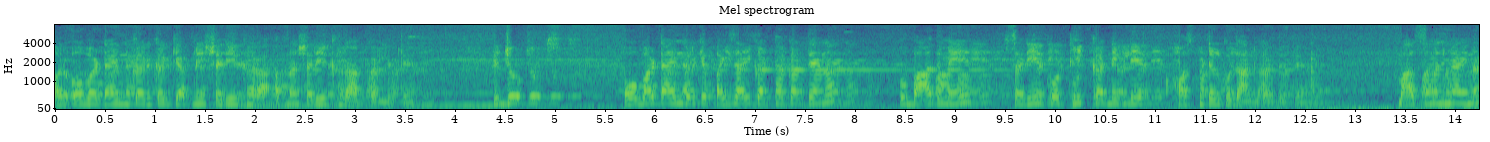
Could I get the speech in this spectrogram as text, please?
और ओवर टाइम कर करके अपनी शरीर खराब अपना शरीर खराब कर लेते हैं। फिर जो ओवर टाइम करके पैसा इकट्ठा करते हैं ना, वो बाद में शरीर को ठीक करने के लिए हॉस्पिटल को दान कर देते हैं। बात समझ में आई ना?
